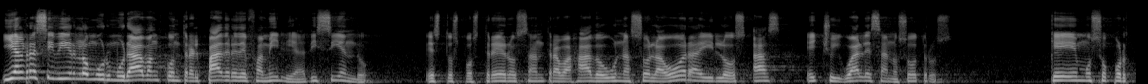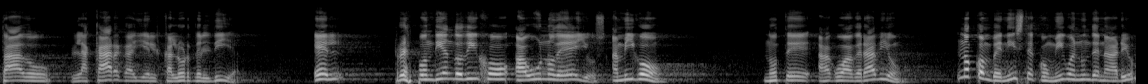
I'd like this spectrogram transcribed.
Y al recibirlo murmuraban contra el padre de familia, diciendo, estos postreros han trabajado una sola hora y los has hecho iguales a nosotros, que hemos soportado la carga y el calor del día. Él, respondiendo, dijo a uno de ellos, amigo, no te hago agravio ¿No conveniste conmigo en un denario?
